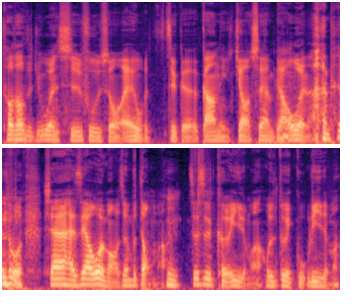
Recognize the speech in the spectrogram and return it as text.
偷偷的去问师傅说，哎、欸，我这个刚刚你叫虽然不要问啊，嗯、但是我现在还是要问嘛，我真不懂嘛，嗯，这是可以的吗？或者对鼓励的吗？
